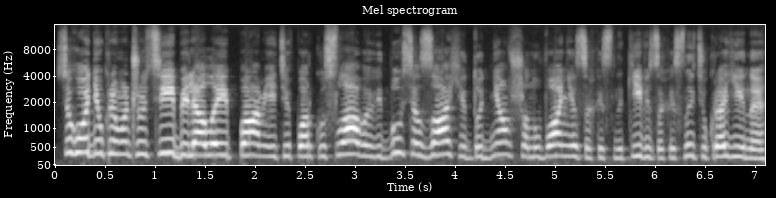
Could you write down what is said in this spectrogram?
Сьогодні у Кременчуці біля алеї пам'яті в парку слави відбувся захід до дня вшанування захисників і захисниць України,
